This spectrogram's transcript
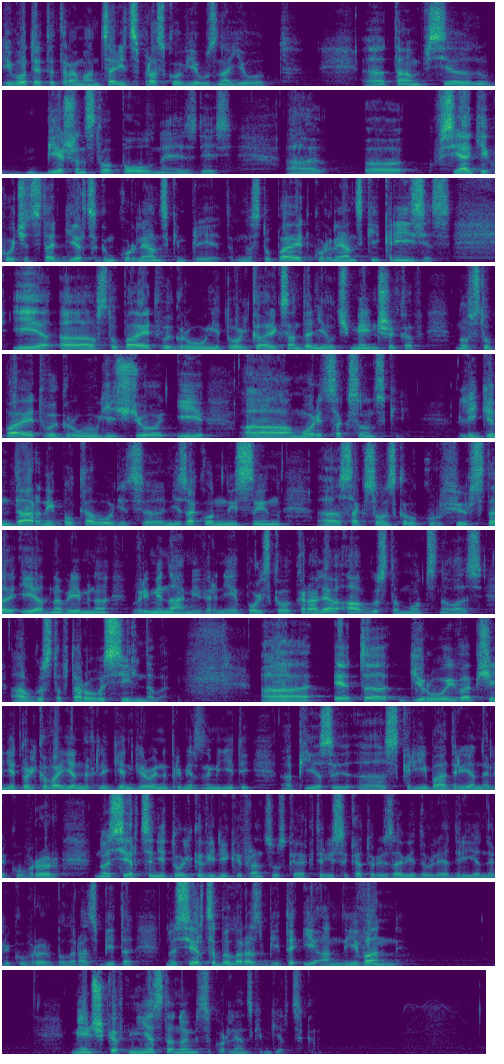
И вот этот роман. Царица Просковья узнает, там все бешенство полное здесь. А, а, всякий хочет стать герцогом Курлянским при этом. Наступает Курлянский кризис. И э, вступает в игру не только Александр Данилович Меньшиков, но вступает в игру еще и э, Морец Саксонский легендарный полководец, э, незаконный сын э, саксонского курфюрста и одновременно временами, вернее, польского короля Августа Моцного, Августа II Сильного. А, это герой вообще не только военных легенд, герой, например, знаменитой э, пьесы Скриба Адриена Лекуврер, но сердце не только великой французской актрисы, которой завидовали Адриена Лекуврер, было разбито, но сердце было разбито и Анны Ивановны. Меньшиков не становится курлянским герцогом.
